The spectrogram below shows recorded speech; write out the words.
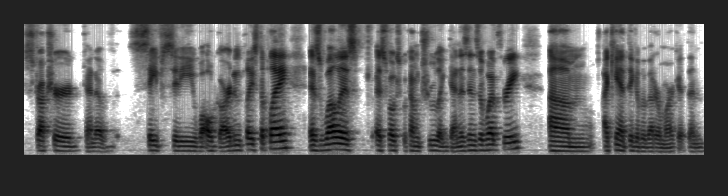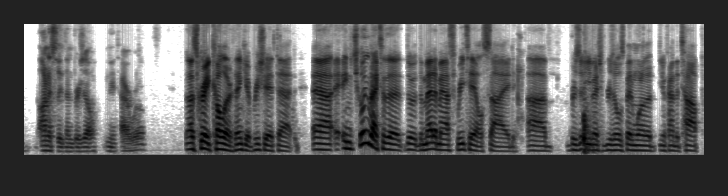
structured kind of safe city walled garden place to play as well as as folks become true like denizens of web3 um i can't think of a better market than honestly than brazil in the entire world. That's great color. Thank you. Appreciate that. Uh and going back to the the, the metamask retail side uh brazil you mentioned brazil's been one of the you know kind of the top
